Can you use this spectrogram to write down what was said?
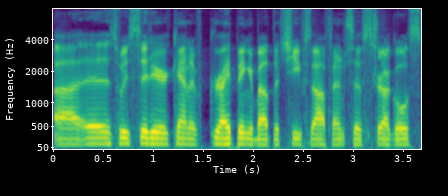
uh, as we sit here kind of griping about the Chiefs' offensive struggles,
